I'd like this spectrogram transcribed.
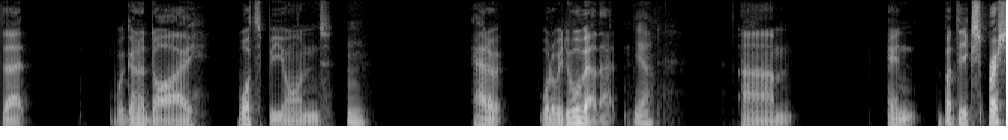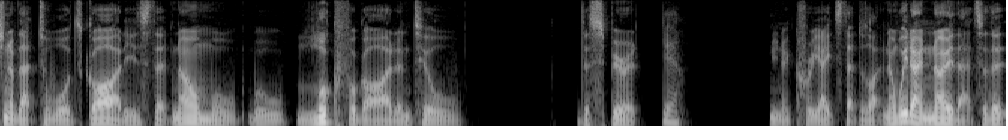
that we're going to die. What's beyond? Mm. How do what do we do about that? Yeah. Um, and but the expression of that towards God is that no one will will look for God until the Spirit, Yeah. you know, creates that desire. Now we don't know that, so that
